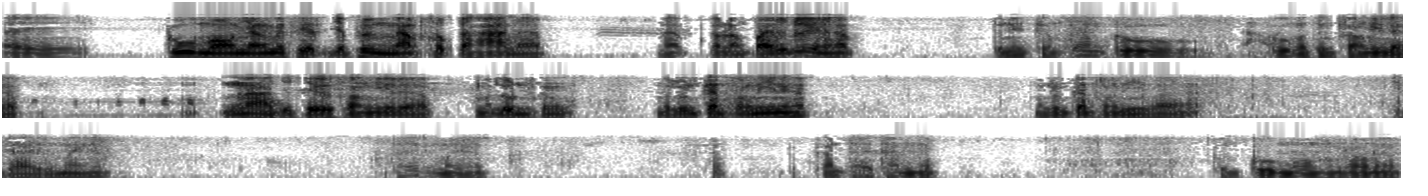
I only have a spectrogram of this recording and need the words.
ไอ้กู้มองยังไม่เสร็จอย่าเพิ่งนับศพทหารนะครับ นะครับกำลังไปเรื่อยๆนะครับ ตอนนี้ทำการกู้กู้มาถึงฝั่งนี้แล้วครับ น่าจะเจอฝั่งนี้แล้วครับ มาลุ้นกันมาลุ้นกันฝั่งนี้นะครับ มาลุ้นกันฝั่งนี้ว่า จะได้หรือไม่ครับ ได้หรือไม่ครับ ครับกับการถ่ายทำครับ คนกู้มองของเรานะครับ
